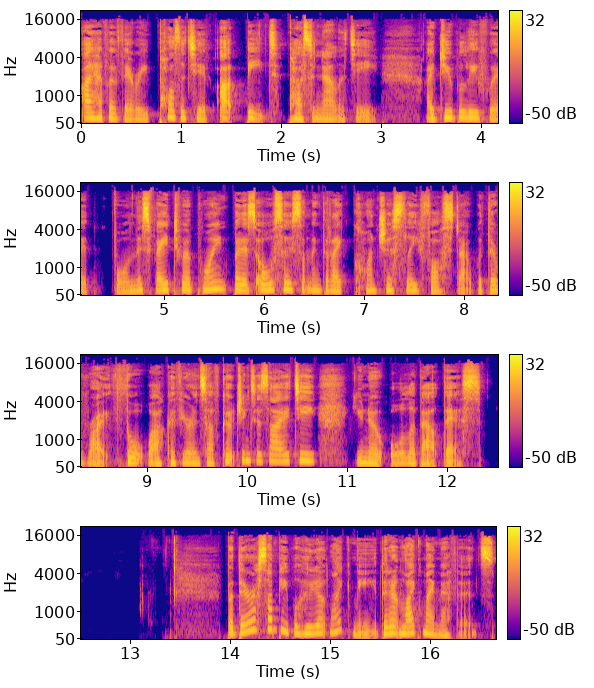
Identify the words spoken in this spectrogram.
I have a very positive, upbeat personality. I do believe we're born this way to a point, but it's also something that I consciously foster with the right thought work. If you're in self coaching society, you know all about this. But there are some people who don't like me. They don't like my methods.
